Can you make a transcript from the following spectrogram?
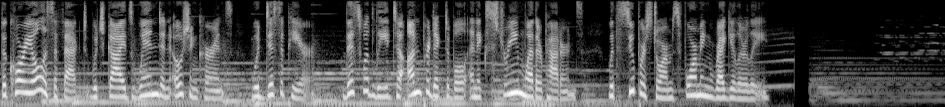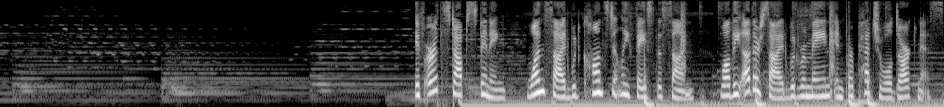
The Coriolis effect, which guides wind and ocean currents, would disappear. This would lead to unpredictable and extreme weather patterns, with superstorms forming regularly. If Earth stopped spinning, one side would constantly face the sun, while the other side would remain in perpetual darkness.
